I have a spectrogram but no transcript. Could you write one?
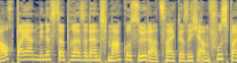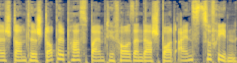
Auch Bayern-Ministerpräsident Markus Söder zeigte sich am Fußballstammtisch Doppelpass beim TV-Sender Sport 1 zufrieden.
